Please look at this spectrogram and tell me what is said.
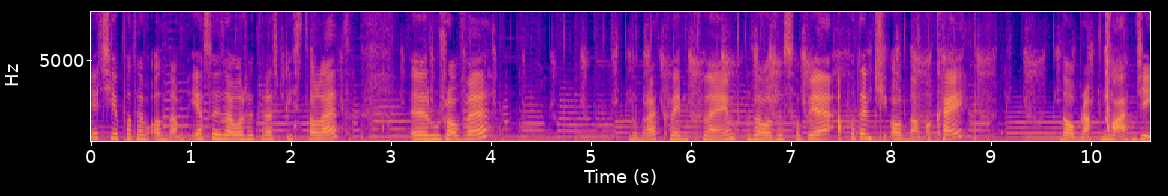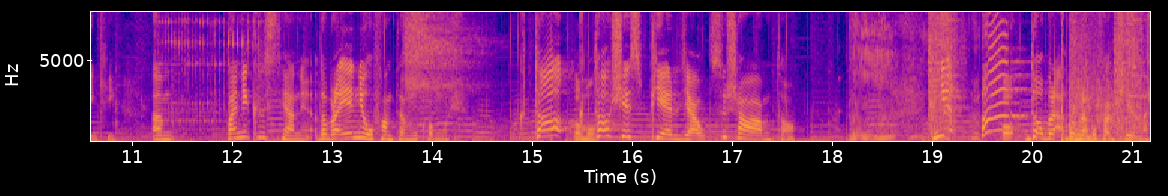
Ja ci je potem oddam. Ja sobie założę teraz pistolet y, różowy. Dobra, claim, claim. Założę sobie, a potem ci oddam, ok? Dobra, Mua, dzięki. Em, panie Krystianie, dobra, ja nie ufam temu komuś. Kto, Komu? kto się spierdział? Słyszałam to. Nie! A! Dobra, dobra, ufam ci jednak.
